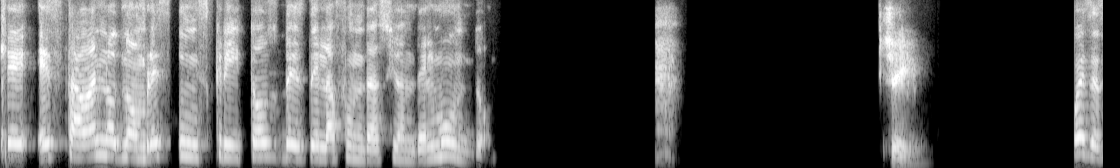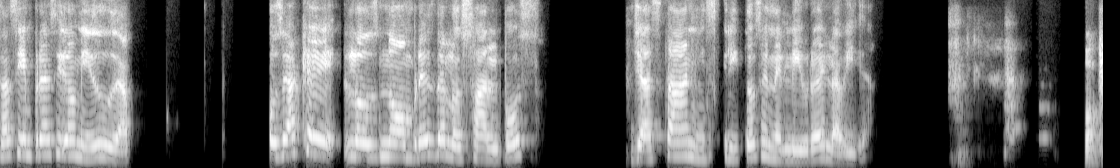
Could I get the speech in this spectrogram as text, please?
que estaban los nombres inscritos desde la fundación del mundo. Sí. Pues esa siempre ha sido mi duda. O sea que los nombres de los salvos ya estaban inscritos en el libro de la vida. Ok,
